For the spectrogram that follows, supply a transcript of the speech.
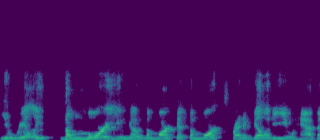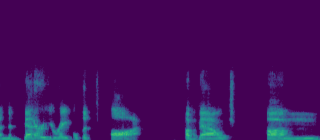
You really, the more you know the market, the more credibility you have, and the better you're able to talk about um,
